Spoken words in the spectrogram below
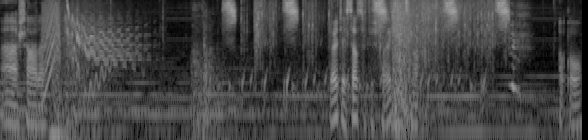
Ah, schade. Leute, ich dachte, wir streiken jetzt noch. Oh oh.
